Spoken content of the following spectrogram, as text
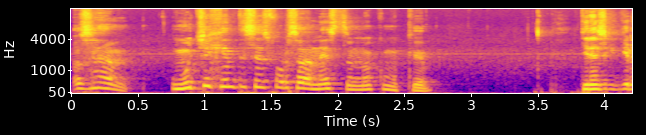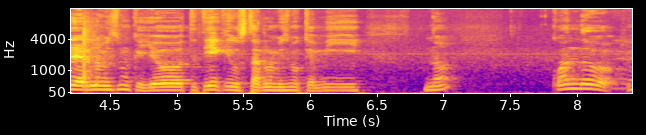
o sea, mucha gente se ha esforzado en esto, ¿no? Como que tienes que creer lo mismo que yo, te tiene que gustar lo mismo que a mí, ¿no? Cuando Mm,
